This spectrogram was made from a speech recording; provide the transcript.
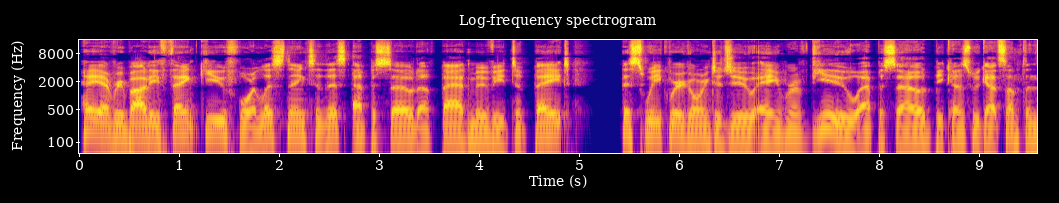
Hey, everybody, thank you for listening to this episode of Bad Movie Debate. This week, we're going to do a review episode because we got something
